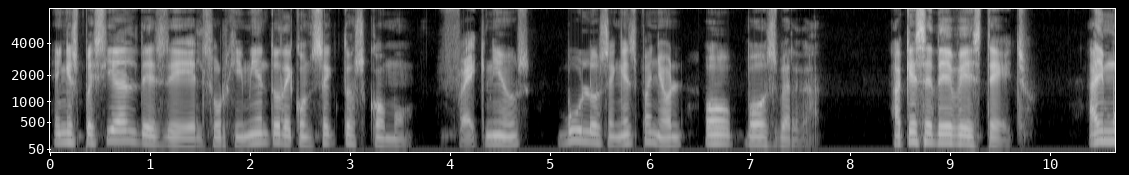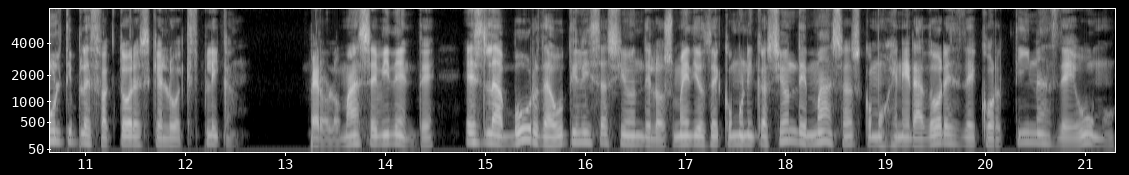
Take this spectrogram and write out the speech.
en especial desde el surgimiento de conceptos como fake news, bulos en español o verdad. ¿A qué se debe este hecho? Hay múltiples factores que lo explican, pero lo más evidente es la burda utilización de los medios de comunicación de masas como generadores de cortinas de humo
